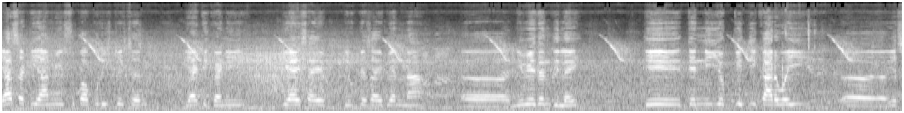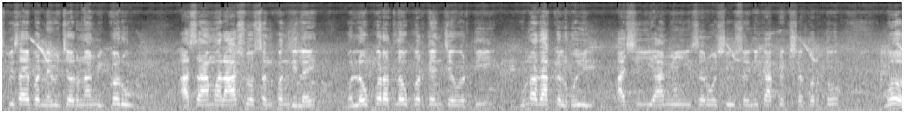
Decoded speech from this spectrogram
यासाठी आम्ही सुपा पोलीस स्टेशन या ठिकाणी पी आय साहेब दिवटे साहेब यांना निवेदन दिलं आहे ते त्यांनी योग्य ती कारवाई एस पी साहेबांना विचारून आम्ही करू. असं आम्हाला आश्वासन पण दिलं आहे व लवकरात लवकर त्यांच्यावरती गुन्हा दाखल होईल अशी आम्ही सर्व शिवसैनिक अपेक्षा करतो. व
